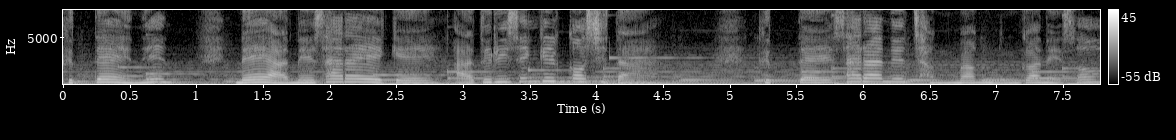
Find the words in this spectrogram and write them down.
그때에는 내 아내 사라에게 아들이 생길 것이다. 그때 사라는 장막 문간에서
